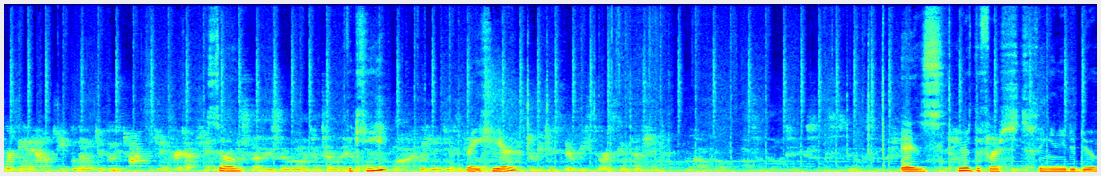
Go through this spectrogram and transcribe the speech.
forcing an algae bloom to boost oxygen production. So, the key we can induce right here. To reduce their resource consumption. is here's the first thing you need to do.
